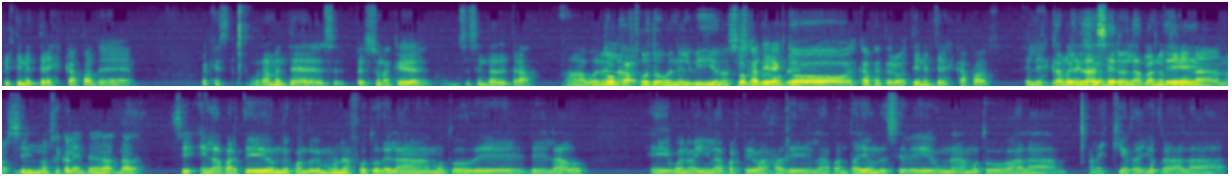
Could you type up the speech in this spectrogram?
que tiene tres capas de porque realmente es persona que se sienta detrás. Ah, bueno, en la foto o en el vídeo no sé Toca directo escape, pero tiene tres capas. El escape trasero en la parte. no, no, se calienta nada. Sí, en la parte donde cuando vemos una foto de la moto de, de lado, eh, bueno, ahí en la parte baja de la pantalla donde se ve una moto a la, a la izquierda y otra a la,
